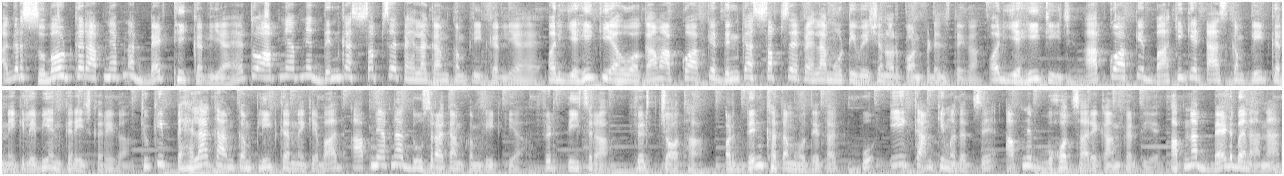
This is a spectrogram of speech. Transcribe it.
अगर सुबह उठकर आपने अपना बेड ठीक कर लिया है तो आपने अपने दिन का सबसे पहला काम कंप्लीट कर लिया है। और यही किया हुआ काम आपको आपके दिन का सबसे पहला मोटिवेशन और कॉन्फिडेंस देगा। और यही चीज़ आपको आपके बाकी के टास्क कंप्लीट करने के लिए भी एनकरेज करेगा। क्योंकि पहला काम कंप्लीट करने के बाद आपने अपना दूसरा काम कंप्लीट किया, फिर तीसरा, फिर चौथा, और दिन खत्म होते तक वो एक काम की मदद से आपने बहुत सारे काम कर दिए। अपना बेड बनाना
